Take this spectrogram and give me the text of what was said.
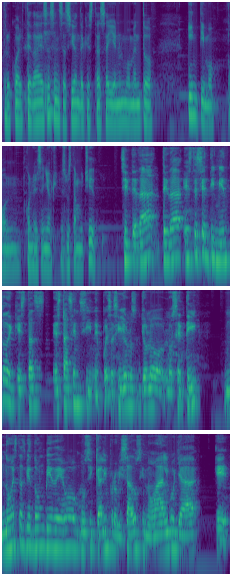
tal cual. Te da esa sensación de que estás ahí en un momento íntimo con, con el Señor. Eso está muy chido. Sí, te da, te da este sentimiento de que estás, estás en cine. Pues así yo, yo lo, lo sentí no estás viendo un video musical improvisado, sino algo ya que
